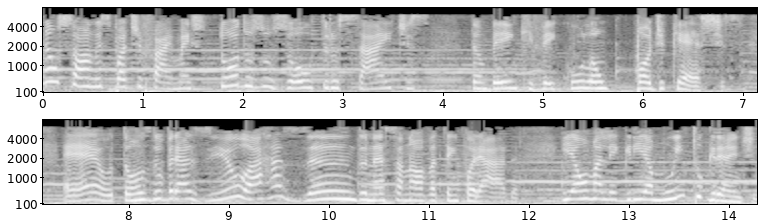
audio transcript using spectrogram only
Não só no Spotify, mas todos os outros sites também que veiculam podcasts. É, o Tons do Brasil arrasando nessa nova temporada. E é uma alegria muito grande.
